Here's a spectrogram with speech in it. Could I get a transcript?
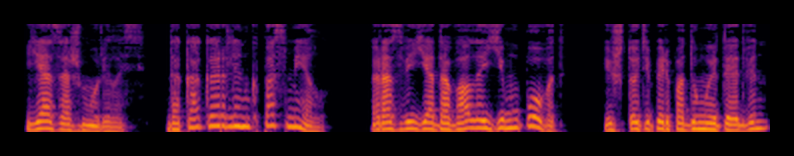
Я зажмурилась. «Да как Эрлинг посмел? Разве я давала ему повод? И что теперь подумает Эдвин?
